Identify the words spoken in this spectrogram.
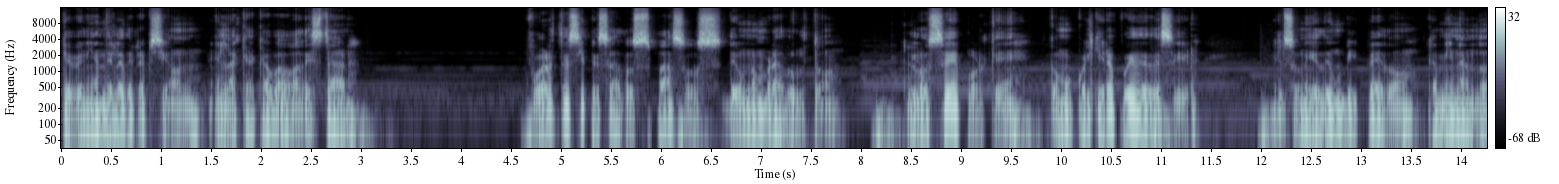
que venían de la dirección en la que acababa de estar. Fuertes y pesados pasos de un hombre adulto. Lo sé porque, como cualquiera puede decir, el sonido de un bípedo caminando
